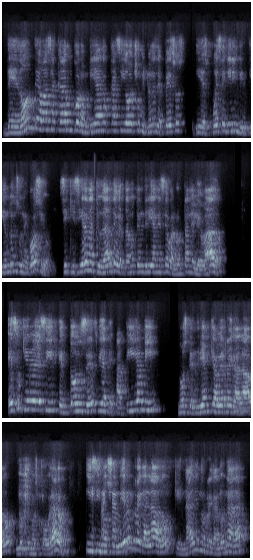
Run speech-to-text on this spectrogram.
¿De dónde va a sacar un colombiano casi 8 millones de pesos y después seguir invirtiendo en su negocio? Si quisieran ayudar, de verdad no tendrían ese valor tan elevado. Eso quiere decir que entonces, fíjate, a ti y a mí nos tendrían que haber regalado lo que nos cobraron. Y si nos hubieran regalado, que nadie nos regaló nada,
